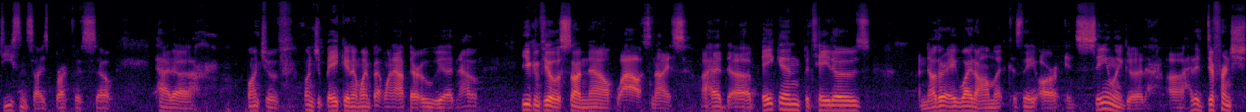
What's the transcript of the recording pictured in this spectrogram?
decent sized breakfast, so had a bunch of bunch of bacon and went went out there. Ooh yeah, now you can feel the sun now. Wow, it's nice. I had uh, bacon, potatoes, another egg white omelet because they are insanely good. Uh, had a different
